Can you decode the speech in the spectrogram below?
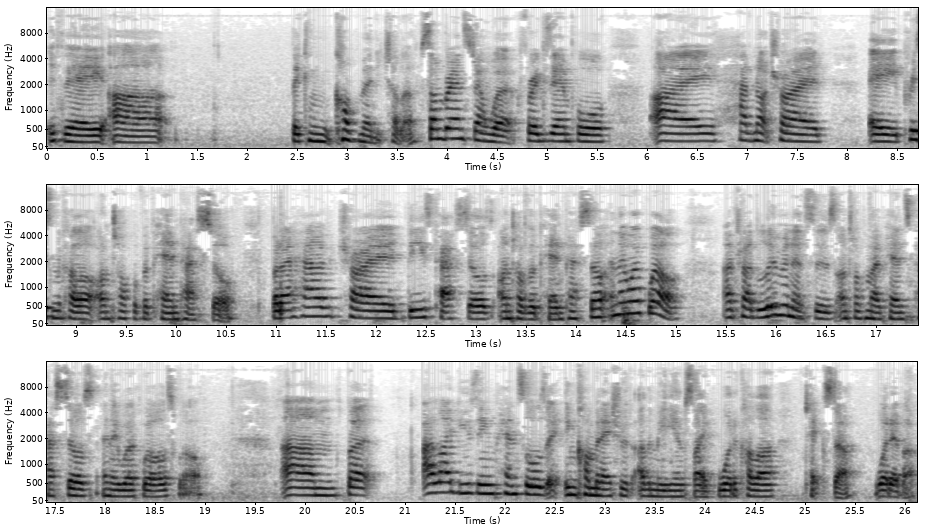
if they are they can complement each other. Some brands don't work. For example, I have not tried a Prismacolor on top of a pan pastel. But I have tried these pastels on top of a pan pastel and they work well. I've tried luminances on top of my pan pastels and they work well as well. Um, but I like using pencils in combination with other mediums like watercolor, texture, whatever.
